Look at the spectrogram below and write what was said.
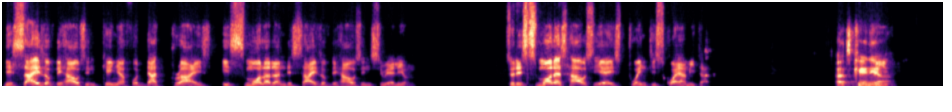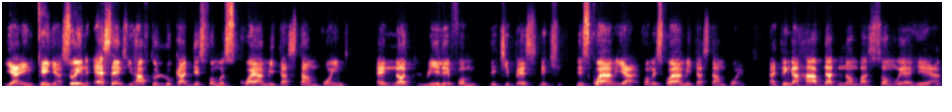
the size of the house in Kenya for that price is smaller than the size of the house in Sierra Leone. So the smallest house here is 20 square meter. That's Kenya. Yeah, in Kenya. So in essence, you have to look at this from a square meter standpoint and not really from the cheapest, the, the square, yeah, from a square meter standpoint. I think I have that number somewhere here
